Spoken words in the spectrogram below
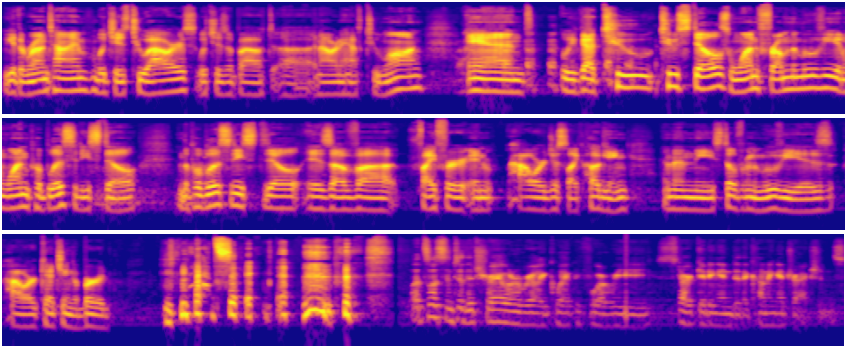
We get the runtime, which is two hours, which is about uh, an hour and a half too long, and we've got two two stills, one from the movie and one publicity still. And the publicity still is of uh, Pfeiffer and Hauer just like hugging, and then the still from the movie is Hauer catching a bird. That's it. Let's listen to the trailer really quick before we start getting into the coming attractions.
